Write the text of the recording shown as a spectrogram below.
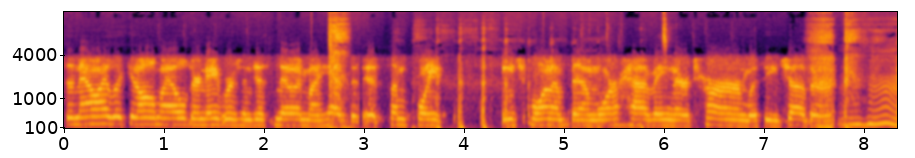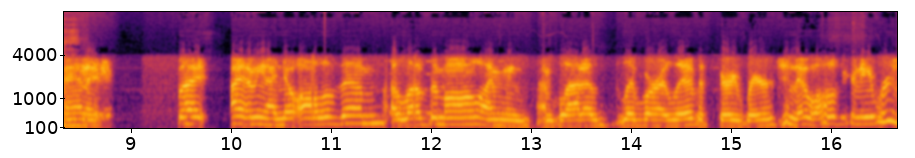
so now I look at all my older neighbors and just know in my head that at some point each one of them were having their turn with each other. Mm-hmm. And it, but I, I mean, I know all of them. I love them all. I mean, I'm glad I live where I live. It's very rare to know all of your neighbors.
